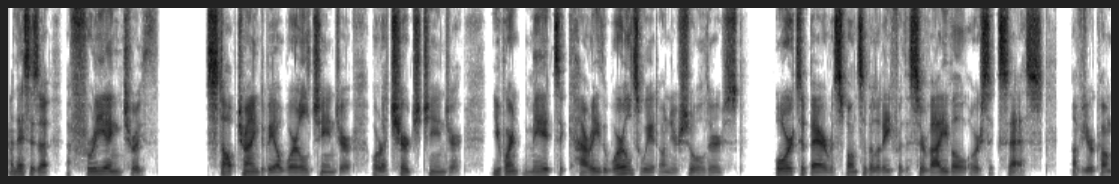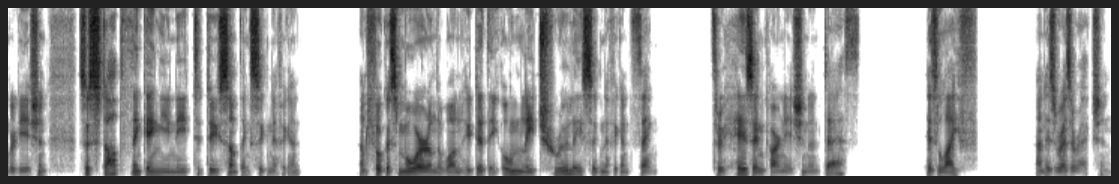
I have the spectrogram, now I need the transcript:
And this is a, a freeing truth. Stop trying to be a world changer or a church changer. You weren't made to carry the world's weight on your shoulders or to bear responsibility for the survival or success of your congregation. So stop thinking you need to do something significant and focus more on the one who did the only truly significant thing through his incarnation and death, his life, and his resurrection.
